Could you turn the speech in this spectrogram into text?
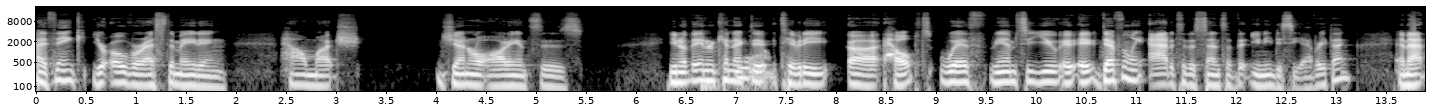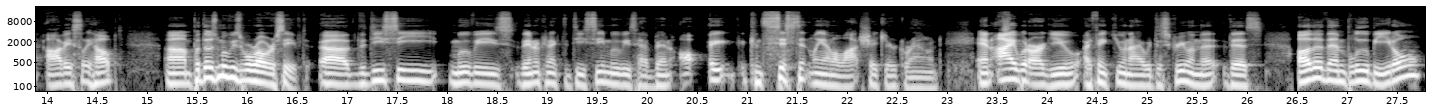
I think you're overestimating how much general audiences you know the interconnectivity yeah. uh, helped with the mcu it, it, definitely added to the sense of that you need to see everything and that obviously helped um, but those movies were well received uh, the dc movies the interconnected dc movies have been all, uh, consistently on a lot shakier ground and i would argue i think you and i would disagree on the, this other than blue beetle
